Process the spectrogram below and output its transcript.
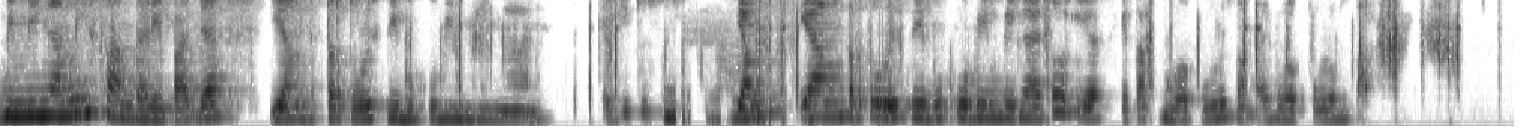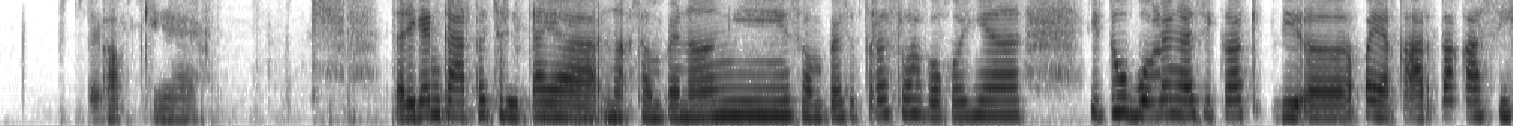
bimbingan lisan daripada yang tertulis di buku bimbingan kayak gitu sih. Hmm. Yang yang tertulis di buku bimbingan itu ya sekitar 20 sampai 24. Oke. Okay. Tadi kan Kak cerita ya, nak sampai nangis, sampai stres lah pokoknya. Itu boleh nggak sih Kak di uh, apa ya Kak kasih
